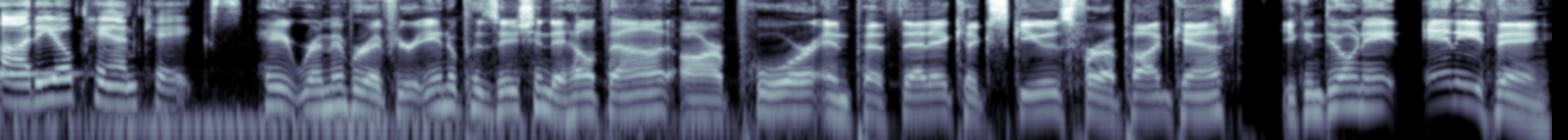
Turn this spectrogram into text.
Audio Pancakes. Hey, remember if you're in a position to help out our poor and pathetic excuse for a podcast, you can donate anything.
